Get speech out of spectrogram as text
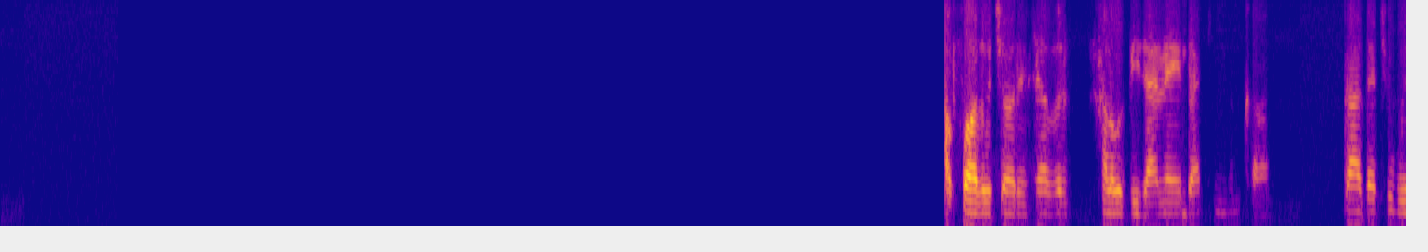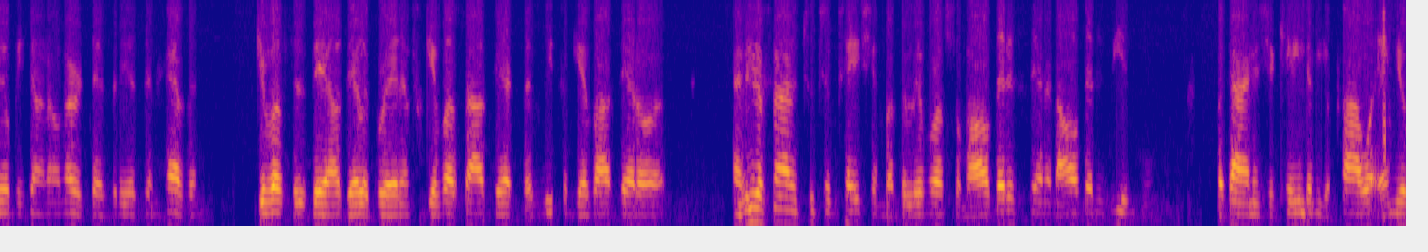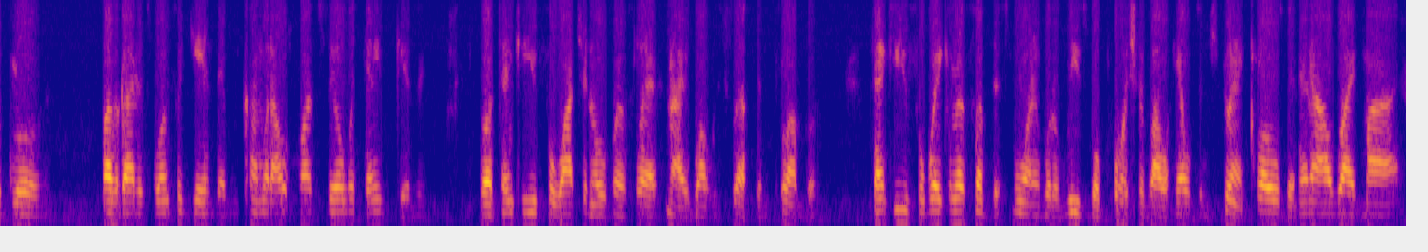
Our Father which art in heaven, hallowed be thy name, thy kingdom come. God, that your will be done on earth as it is in heaven. Give us this day our daily bread and forgive us our debts as we forgive our debtors. And lead us not into temptation, but deliver us from all that is sin and all that is evil. For thine is your kingdom, your power, and your glory. Father God, it's once again that we come with our hearts filled with thanksgiving. Lord, thank you for watching over us last night while we slept in slumber. Thank you for waking us up this morning with a reasonable portion of our health and strength, clothed and in our right mind.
